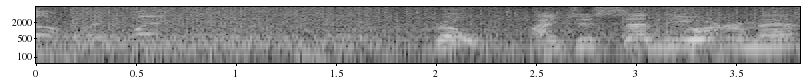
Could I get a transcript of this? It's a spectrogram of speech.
up! I'm! Bro, I just said the order, man.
